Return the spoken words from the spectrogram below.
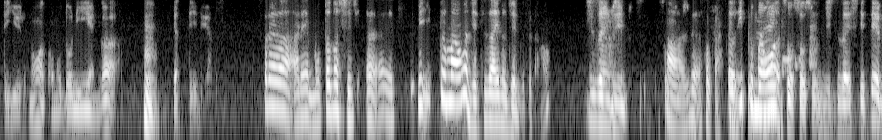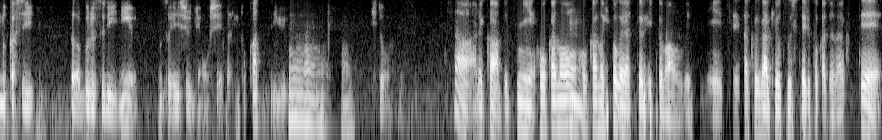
って言えるのは、このドニー・イエンがうんやっているやつ。それは、あれ、元の指示、あえイップマンは実在の人物なの？実在の人物。そうああ、そうで、そうか。だからイップマンはそうそうそう実在してて、昔、だからブルース・リーにそういう英雄権を教えたりとかっていううんうんうんうん人なんですよ。じゃあ、あれか、別に他の、うん他の人がやってるヒットマンは別に制作が共通してるとかじゃなくて、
